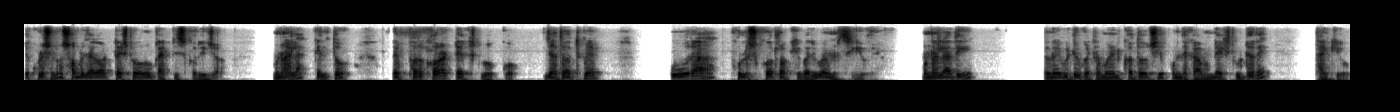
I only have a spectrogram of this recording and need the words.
ଯେକୌଣସି ନୁହଁ ସବୁ ଜାଗା ଟେଷ୍ଟ ପେପରକୁ ପ୍ରାକ୍ଟିସ୍ କରିଯାଅ ମନେ ହେଲା କିନ୍ତୁ ରେଫର କର ଟେକ୍ସଟ ବୁକ୍କୁ ଯାହାଦ୍ୱାରା ତୁମେ ପୁରା ଫୁଲ୍ ସ୍କୋର ରଖିପାରିବ ଏମ୍ସିକ୍ୟୁରେ ମନେ ହେଲା ଏତିକି ତେଣୁ ଏ ଭିଡ଼ିଓ କଥା ମୁଁ ଏଣ୍ଡ କରିଦେଉଛି ପୁଣି ଦେଖା ନେକ୍ସଟ ଭିଡ଼ିଓରେ ଥ୍ୟାଙ୍କ ୟୁ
